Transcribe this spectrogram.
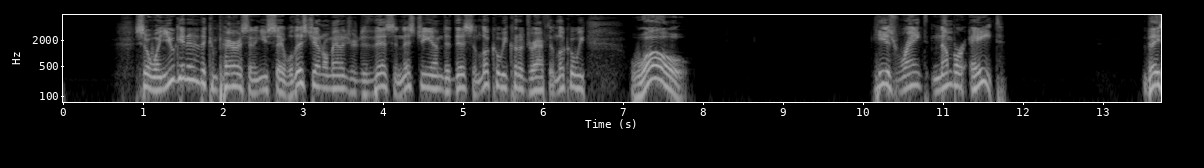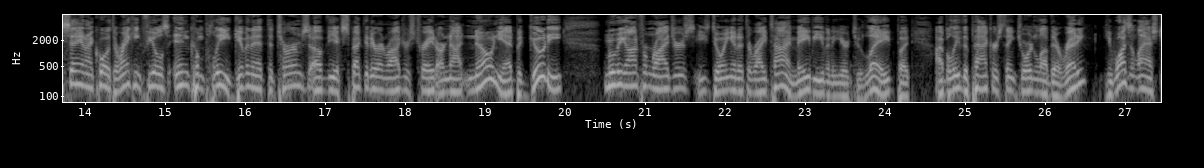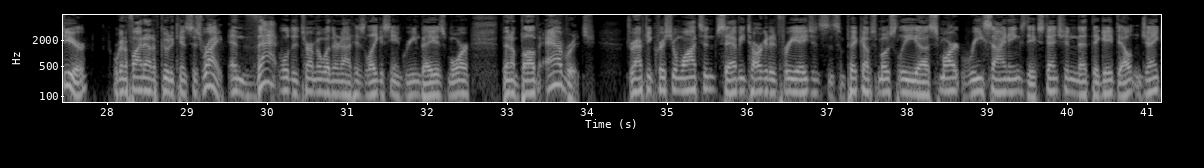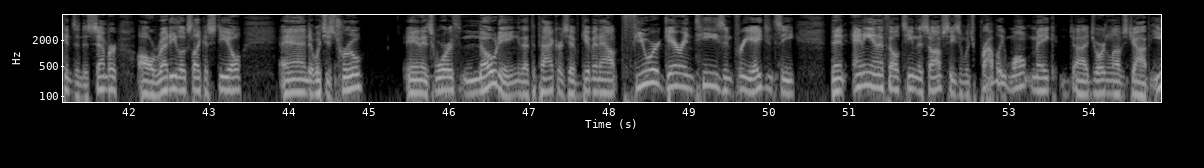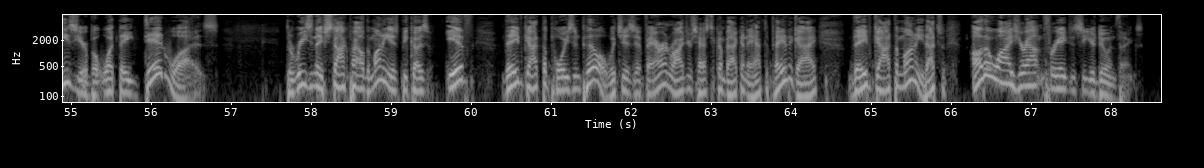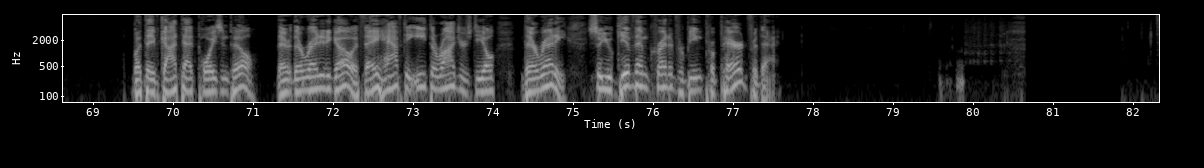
So when you get into the comparison and you say, well, this general manager did this and this GM did this and look who we could have drafted, look who we. Whoa. He is ranked number eight. They say, and I quote, the ranking feels incomplete given that the terms of the expected Aaron Rodgers trade are not known yet. But Goody, moving on from Rodgers, he's doing it at the right time, maybe even a year too late. But I believe the Packers think Jordan Love, they're ready. He wasn't last year. We're going to find out if Gutekunst is right. And that will determine whether or not his legacy in Green Bay is more than above average drafting Christian Watson, savvy targeted free agents, and some pickups, mostly uh, smart re signings. The extension that they gave to Elgton Jenkins in December already looks like a steal, and which is true. And it's worth noting that the Packers have given out fewer guarantees in free agency than any NFL team this offseason, which probably won't make uh, Jordan Love's job easier. But what they did was the reason they've stockpiled the money is because if they've got the poison pill, which is if Aaron Rodgers has to come back and they have to pay the guy, they've got the money. That's otherwise you're out in free agency, you're doing things. But they've got that poison pill. They're they're ready to go. If they have to eat the Rodgers deal, they're ready. So you give them credit for being prepared for that.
